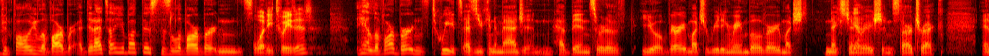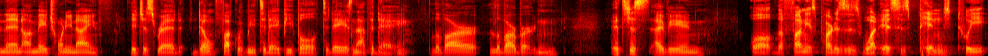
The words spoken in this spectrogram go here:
been following LeVar Burton? Did I tell you about this? This is LeVar Burton's. What he tweeted? Yeah, LeVar Burton's tweets, as you can imagine, have been sort of, you know, very much Reading Rainbow, very much Next Generation Star Trek. And then on May 29th, it just read, Don't fuck with me today, people. Today is not the day. LeVar, LeVar Burton. It's just, I mean, Well, the funniest part is is what is his pinned tweet,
